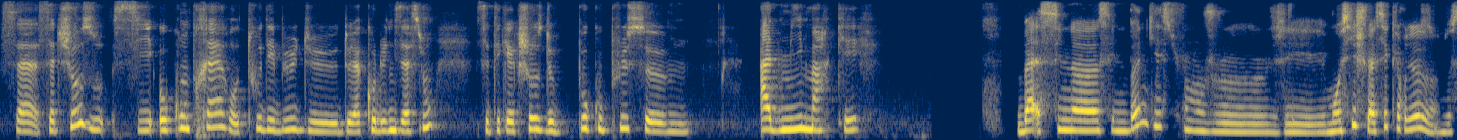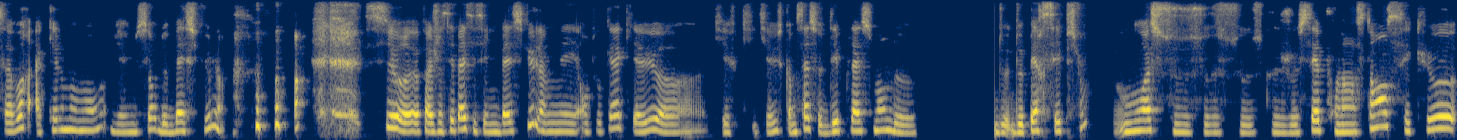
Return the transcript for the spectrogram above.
cette chose, si au contraire, au tout début de la colonisation, c'était quelque chose de beaucoup plus euh, admis, marqué bah, c'est une, une, bonne question. Je, moi aussi, je suis assez curieuse de savoir à quel moment il y a une sorte de bascule. sur, euh, enfin, je ne sais pas si c'est une bascule, mais en tout cas, qu'il y, a eu, euh, qui, a eu comme ça ce déplacement de, de, perception. Moi, ce, ce, que je sais pour l'instant, c'est que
